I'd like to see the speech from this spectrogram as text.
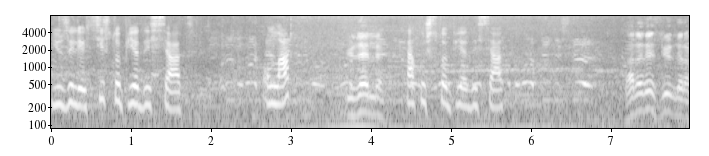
Юзелів ці 150. Onlar 150. також 150. Karides 100 lira.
